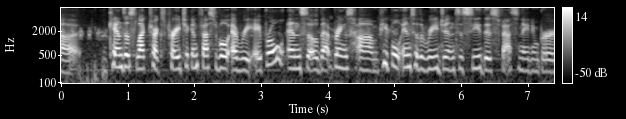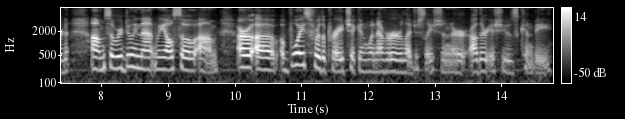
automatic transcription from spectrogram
a, a Kansas Lek Treks Prairie Chicken Festival every April, and so that brings um, people into the region to see this fascinating bird. Um, so we're doing that, and we also um, are a, a, voice for the prairie chicken whenever legislation or other issues can be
